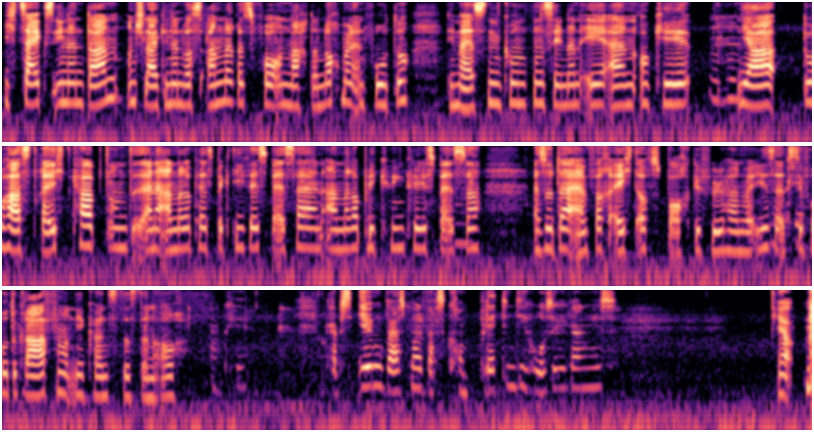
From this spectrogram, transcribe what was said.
ich zeige es ihnen dann und schlage ihnen was anderes vor und mache dann nochmal ein Foto. Die meisten Kunden sehen dann eh ein, okay, ja, du hast recht gehabt und eine andere Perspektive ist besser, ein anderer Blickwinkel ist besser. Also da einfach echt aufs Bauchgefühl hören, weil ihr seid Okay. die Fotografen und ihr könnt das dann auch. Okay. Gab es irgendwas mal, was komplett in die Hose gegangen ist? Ja.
